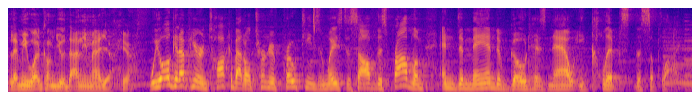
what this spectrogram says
Let me welcome you, Danny Meyer, here. We all get up here and talk about alternative proteins and ways to solve this problem, and demand of goat has now eclipsed the supply.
